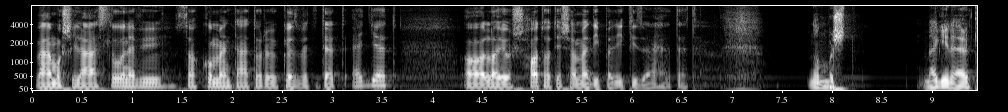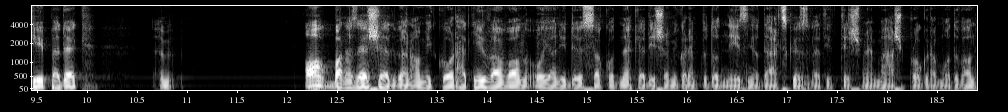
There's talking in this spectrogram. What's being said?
Vámosi László nevű szakkommentátor, ő közvetített egyet, a Lajos 6-ot, és a Medi pedig 17-et. Na most megint elképedek, abban az esetben, amikor hát nyilván van olyan időszakod neked is, amikor nem tudod nézni a darts közvetítés, mert más programod van,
